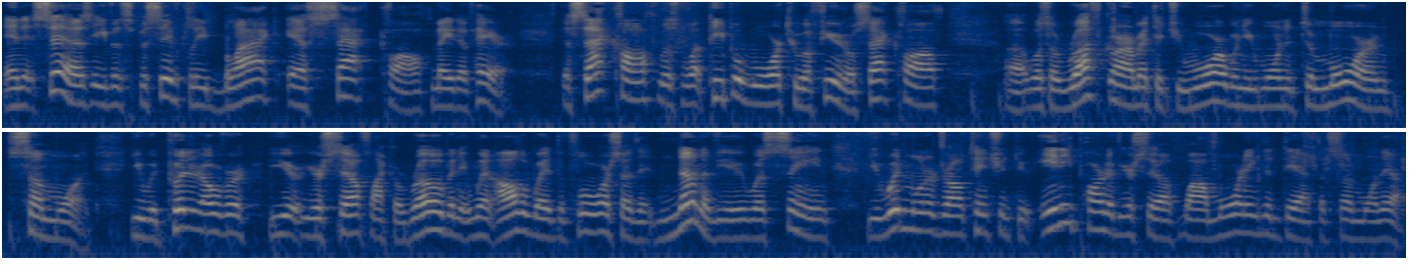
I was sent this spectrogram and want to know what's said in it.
And it says, even specifically, black as sackcloth made of hair. The sackcloth was what people wore to a funeral. Sackcloth uh, was a rough garment that you wore when you wanted to mourn someone. You would put it over your, yourself like a robe, and it went all the way to the floor so that none of you was seen. You wouldn't want to draw attention to any part of yourself while mourning the death of someone else.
